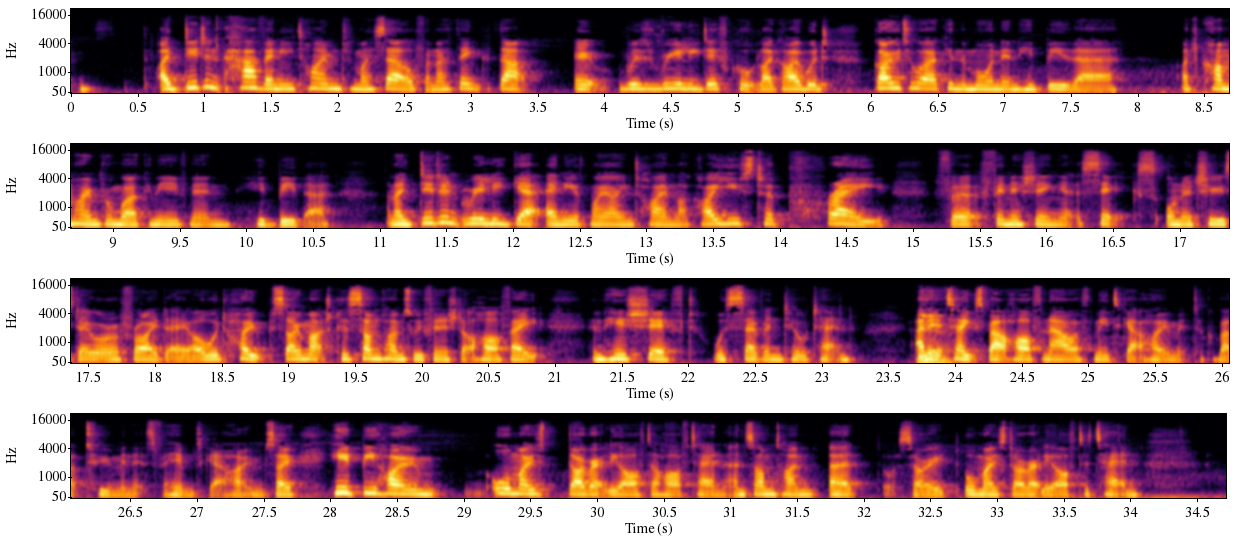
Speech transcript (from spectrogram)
I didn't have any time to myself, and I think that it was really difficult. Like I would go to work in the morning, he'd be there. I'd come home from work in the evening, he'd be there. And I didn't really get any of my own time. Like I used to pray for finishing at six on a Tuesday or a Friday. I would hope so much because sometimes we finished at half eight and his shift was seven till ten and Yeah. it takes about half an hour for me to get home. It took about two minutes for him to get home. So he'd be home almost directly after half ten, and sometimes, uh, sorry, almost directly after ten.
